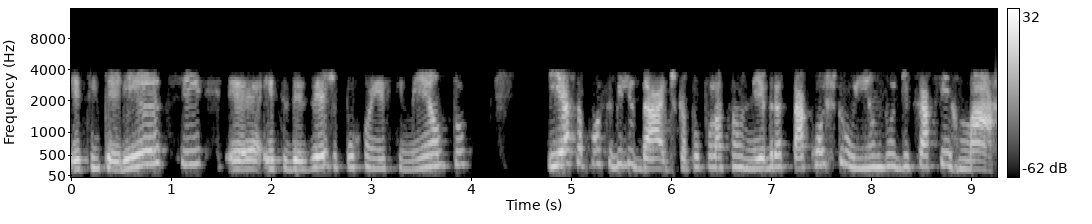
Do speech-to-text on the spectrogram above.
esse interesse, é, esse desejo por conhecimento e essa possibilidade que a população negra está construindo de se afirmar,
